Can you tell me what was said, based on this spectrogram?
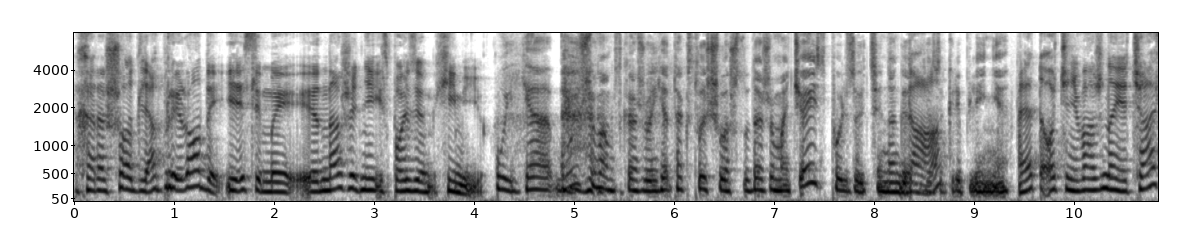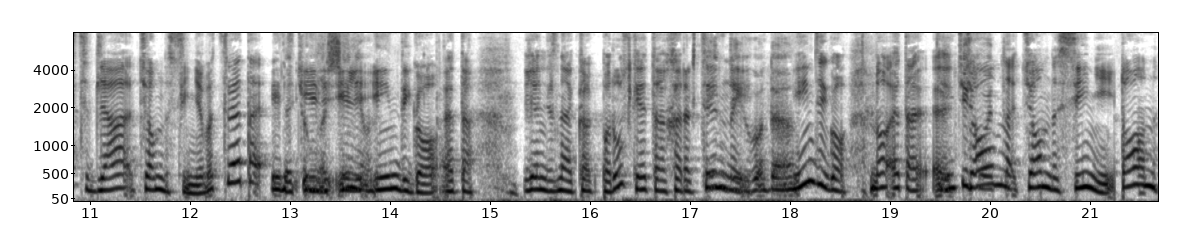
хорошо для природы, если мы наши дни используем химию. Ой, я больше вам скажу. Я так слышала, что даже моча используется иногда да. для закрепления. Это очень важная часть для темно-синего цвета для или, или индиго. Это, я не знаю, как по-русски, это характерный индиго, да. индиго но это э, темно, это... темно-синий тон.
